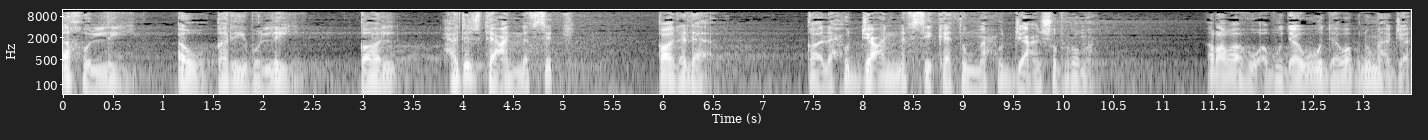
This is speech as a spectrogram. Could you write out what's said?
أخ لي أو قريب لي. قال حججت عن نفسك؟ قال لا. قال حج عن نفسك ثم حج عن شبرمة. رواه أبو داود وابن ماجه.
